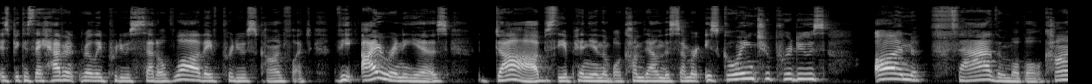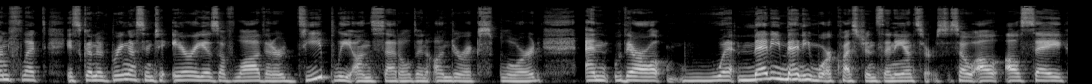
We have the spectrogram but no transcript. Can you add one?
is because they haven't really produced settled law. They've produced conflict. The irony is Dobbs, the opinion that will come down this summer, is going to produce unfathomable conflict. It's going to bring us into areas of law that are deeply unsettled and underexplored. And there are many, many more questions than answers. So I'll, I'll say,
